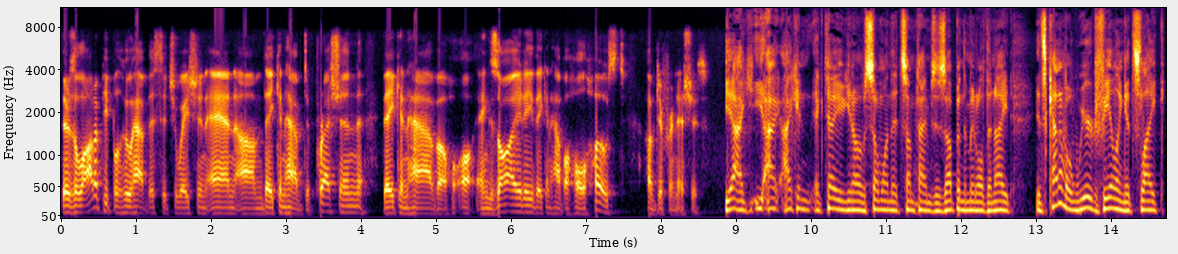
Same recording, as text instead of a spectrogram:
there's a lot of people who have this situation, and um, they can have depression, they can have anxiety, they can have a whole host of different issues. Yeah, I, I, I can tell you, you know, someone that sometimes is up in the middle of the night. It's kind of a weird feeling. It's like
